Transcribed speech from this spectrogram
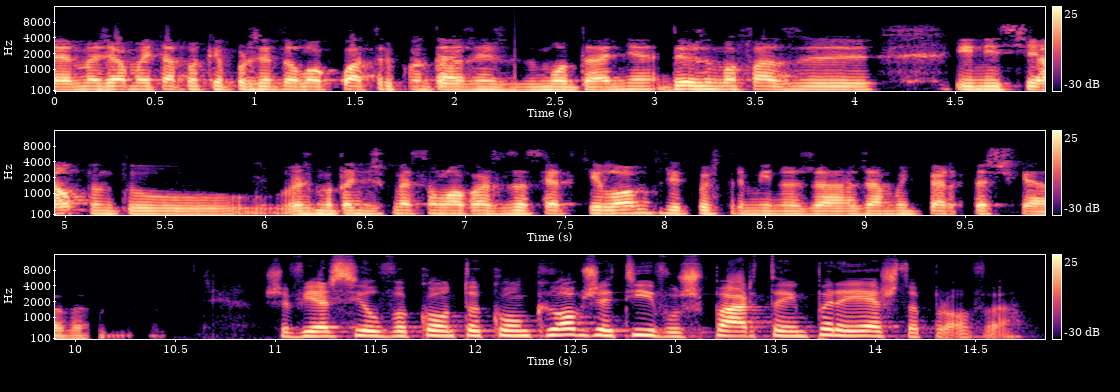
eh, mas é uma etapa que apresenta logo quatro contagens de montanha, desde uma fase inicial, portanto as montanhas começam logo aos 17 km e depois terminam já, já muito perto da chegada. Xavier Silva conta com que objetivos partem para esta prova.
